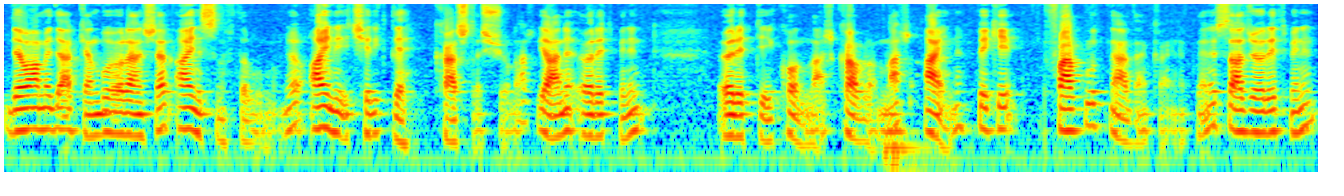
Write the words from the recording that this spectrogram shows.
devam ederken bu öğrenciler aynı sınıfta bulunuyor. Aynı içerikle karşılaşıyorlar. Yani öğretmenin öğrettiği konular, kavramlar aynı. Peki farklılık nereden kaynaklanıyor? Sadece öğretmenin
